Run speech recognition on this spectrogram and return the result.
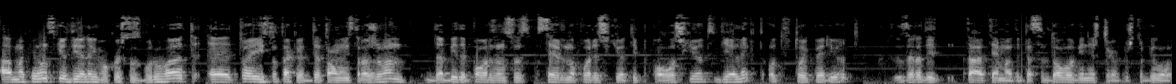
А македонскиот диалект во кој што зборуваат, е, тој е исто така детално истражуван да биде поврзан со северно-поречкиот и полошкиот диалект од тој период, заради таа тема да се долови нешто како што било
